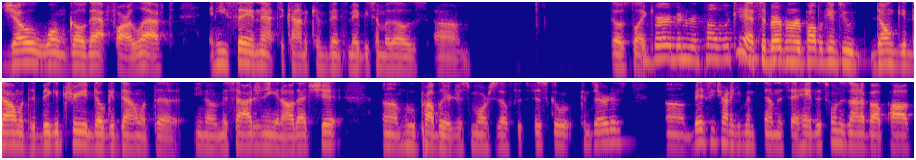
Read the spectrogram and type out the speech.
Joe won't go that far left. And he's saying that to kind of convince maybe some of those um, those like suburban Republicans. Yeah, suburban Republicans who don't get down with the bigotry and don't get down with the you know misogyny and all that shit. Um, who probably are just more so fiscal conservatives um, basically trying to convince them to say, hey, this one is not about pol-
